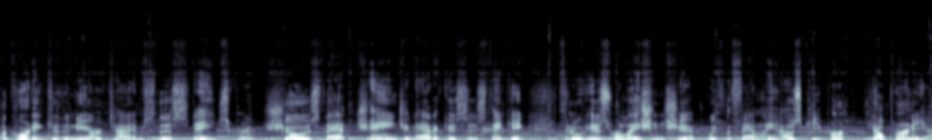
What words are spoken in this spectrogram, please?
According to the New York Times, the stage script shows that change in Atticus's thinking through his relationship with the family housekeeper, Calpurnia.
